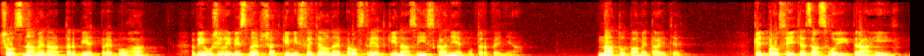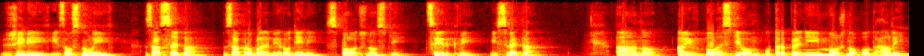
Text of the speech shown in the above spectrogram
čo znamená trpieť pre Boha, využili by sme všetky mysliteľné prostriedky na získanie utrpenia. Na to pamätajte. Keď prosíte za svojich drahých, živých i zosnulých, za seba, za problémy rodiny, spoločnosti, církvy i sveta. Áno, aj v bolestivom utrpení možno odhaliť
